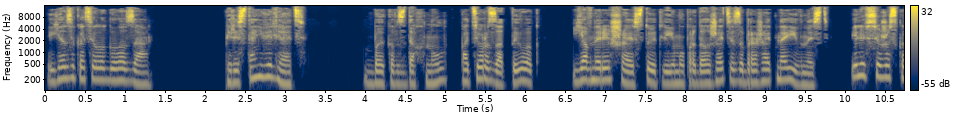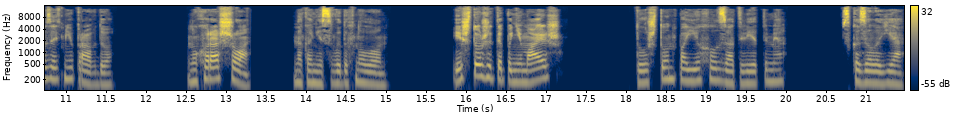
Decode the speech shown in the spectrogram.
Я закатила глаза. «Перестань вилять». Бека вздохнул, потер затылок, явно решая, стоит ли ему продолжать изображать наивность или все же сказать мне правду. «Ну хорошо», — наконец выдохнул он. «И что же ты понимаешь?» «То, что он поехал за ответами», — сказала я,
